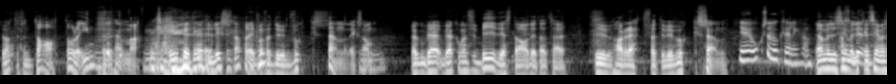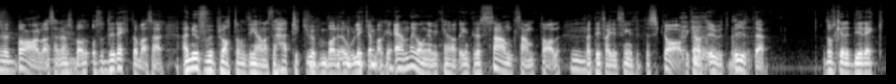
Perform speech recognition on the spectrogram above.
du har inte ens en dator och internet hemma. Internet kan inte lyssna på dig bara för att du är vuxen liksom. Vi har, vi har kommit förbi det stadiet att så här, du har rätt för att du är vuxen. Jag är också vuxen liksom. Ja men du, ser, Alltså, mig- du kan se mig som ett barn va? Så här, och så bara- och så direkt då bara så här, "Nej, nu får vi prata om någonting annat för här tycker vi uppenbarligen olika. Bara, okej, enda gången vi kan ha ett intressant samtal Mm. för att det faktiskt finns lite skav, vi kan ha ett utbyte. Då ska det direkt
